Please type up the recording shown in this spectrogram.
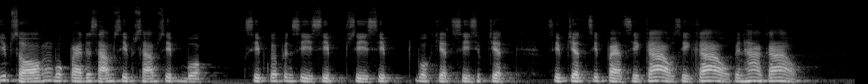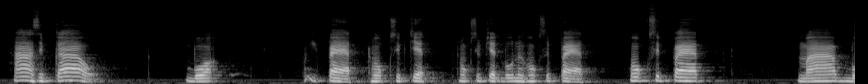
ยี่สิบสองบวกแปดได้สามสิบสามสิบบวกสิบก็เป็นสี่สิบสี่สิบบวกเจ็ดสี่สิบเจ็ดสิบเจ็ดสิบแปดสี่เก้าสี่เก้าเป็นห้าเก้าห้าสิบเก้าบวกอีกแปดหกสิบเจ็ดหกสิบเจ็ดบวกหนึ่งหกสิบแปดหกสิบแปดมาบ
